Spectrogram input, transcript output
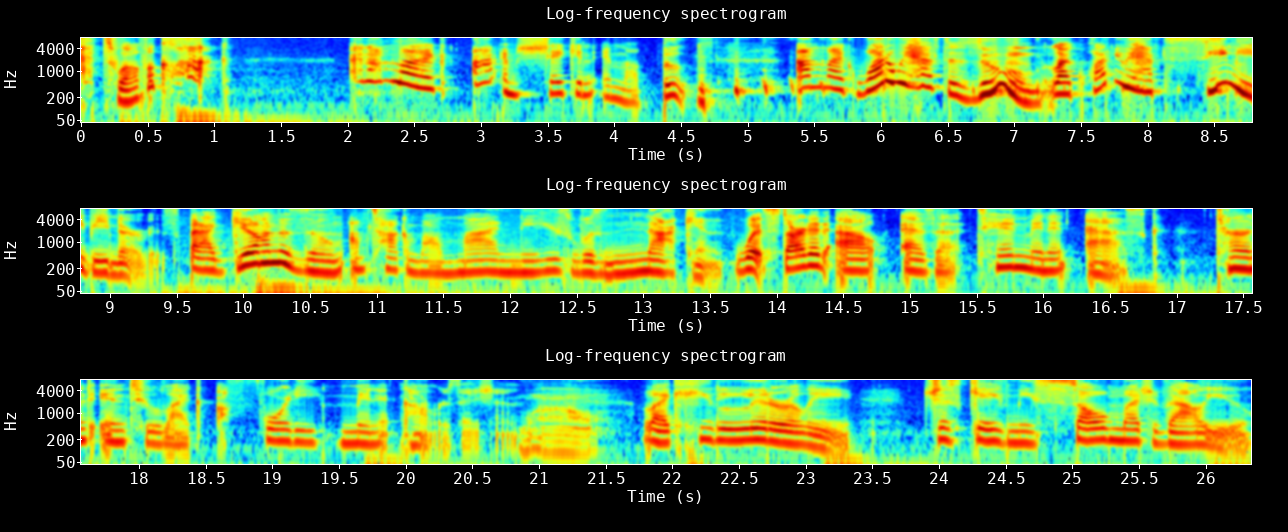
at 12 o'clock. And I'm like, I am shaking in my boots. I'm like, why do we have to Zoom? Like, why do you have to see me be nervous? But I get on the Zoom. I'm talking about my knees was knocking. What started out as a 10 minute ask turned into like a 40 minute conversation. Wow. Like he literally just gave me so much value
